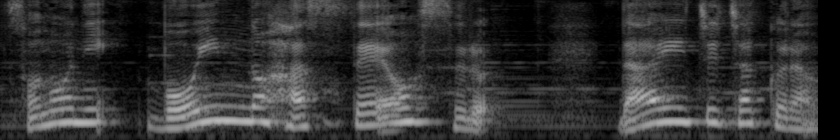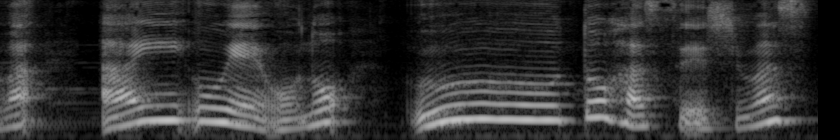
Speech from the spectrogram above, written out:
その2、母音の発声をする。第1チャクラは、アイウエオのうーと発生します。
